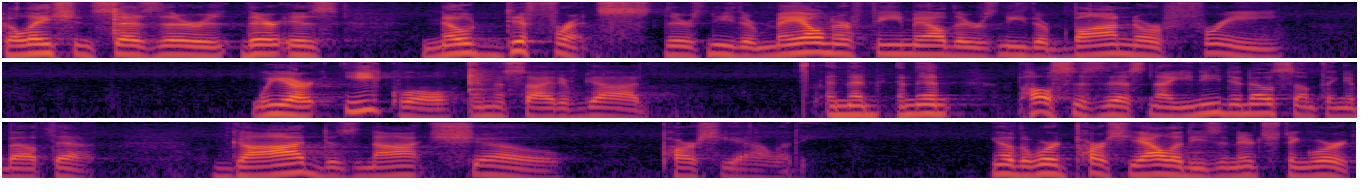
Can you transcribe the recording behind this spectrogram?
Galatians says there, there is no difference. There's neither male nor female, there's neither bond nor free. We are equal in the sight of God. And then, and then Paul says this now, you need to know something about that. God does not show partiality. You know, the word partiality is an interesting word.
